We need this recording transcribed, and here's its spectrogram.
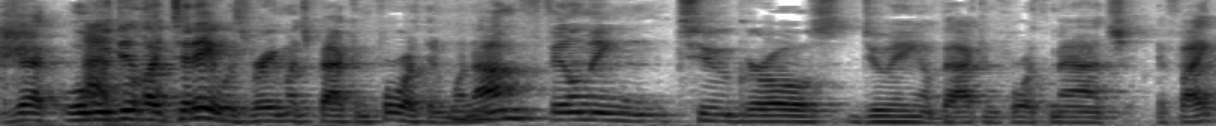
exactly. What we did like today was very much back and forth. And when Mm-hmm. I'm filming two girls doing a back and forth match, if I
